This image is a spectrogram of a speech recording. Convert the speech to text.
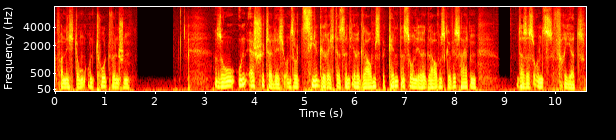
Vernichtung und Tod wünschen. So unerschütterlich und so zielgerichtet sind ihre Glaubensbekenntnisse und ihre Glaubensgewissheiten, dass es uns friert.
